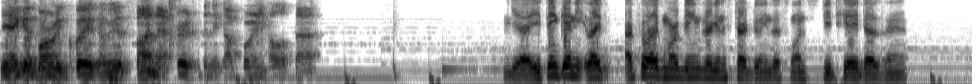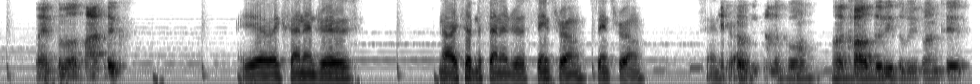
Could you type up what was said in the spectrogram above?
Yeah, it get boring quick. I mean, it's fun at first, then it got boring hella fast. Yeah, you think any like I feel like more games are gonna start doing this once GTA doesn't. Like some of the classics. Yeah, like San Andreas. No, I said the San Andreas. Saints Row. Saints Row. Saints Row. be kind of cool. Uh, Call of Duties will be fun too.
